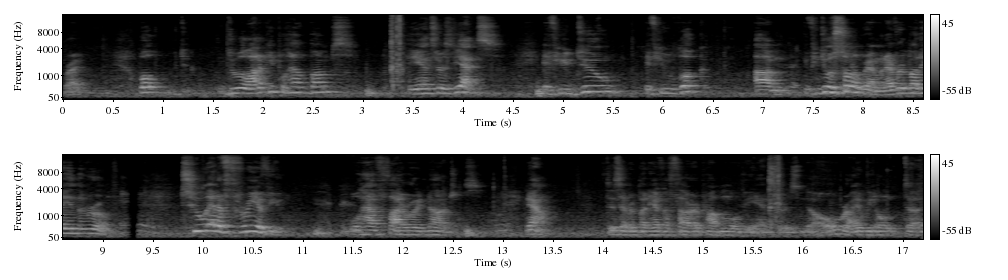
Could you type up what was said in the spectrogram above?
Right? Well, do a lot of people have bumps? The answer is yes. If you do, if you look, um, if you do a sonogram on everybody in the room, two out of three of you will have thyroid nodules. Now, does everybody have a thyroid problem? Well, the answer is no, right? We don't uh,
